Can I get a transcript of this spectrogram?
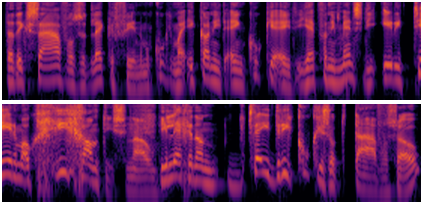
Dat ik s'avonds het lekker vind om een koekje. Maar ik kan niet één koekje eten. Je hebt van die mensen die irriteren me ook gigantisch. Nou, Die leggen dan twee, drie koekjes op de tafel zo.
